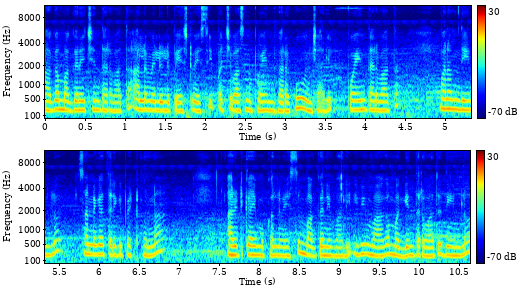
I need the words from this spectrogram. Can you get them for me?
బాగా మగ్గనిచ్చిన తర్వాత అల్లం వెల్లుల్లి పేస్ట్ వేసి పచ్చివాసన పోయేంత వరకు ఉంచాలి. పోయిన తర్వాత మనం దీనిలో సన్నగా తరిగి పెట్టుకున్న అరటికాయ ముక్కలను వేసి మగ్గనివ్వాలి. ఇవి బాగా మగ్గిన తర్వాత దీనిలో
